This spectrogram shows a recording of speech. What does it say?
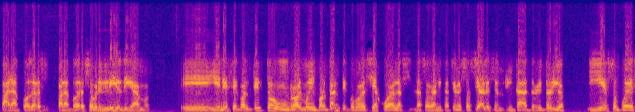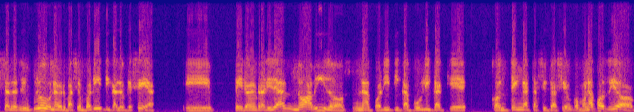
para poder para poder sobrevivir, digamos. Eh, y en ese contexto, un rol muy importante, como decía, jugaron las, organizaciones sociales en, cada territorio, y eso puede ser desde un club, una agrupación política, lo que sea. Eh, pero en realidad no ha habido una política pública que contenga esta situación. Como no ha podido,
